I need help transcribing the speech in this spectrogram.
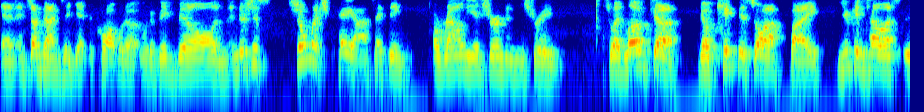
And, and sometimes they get caught with a, with a big bill. And, and there's just so much chaos, I think, around the insurance industry. So I'd love to, you know, kick this off by, you can tell us uh,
